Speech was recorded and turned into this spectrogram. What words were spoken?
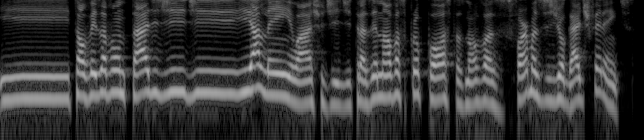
e talvez a vontade de, de ir além, eu acho, de, de, trazer novas propostas, novas formas de jogar diferentes.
